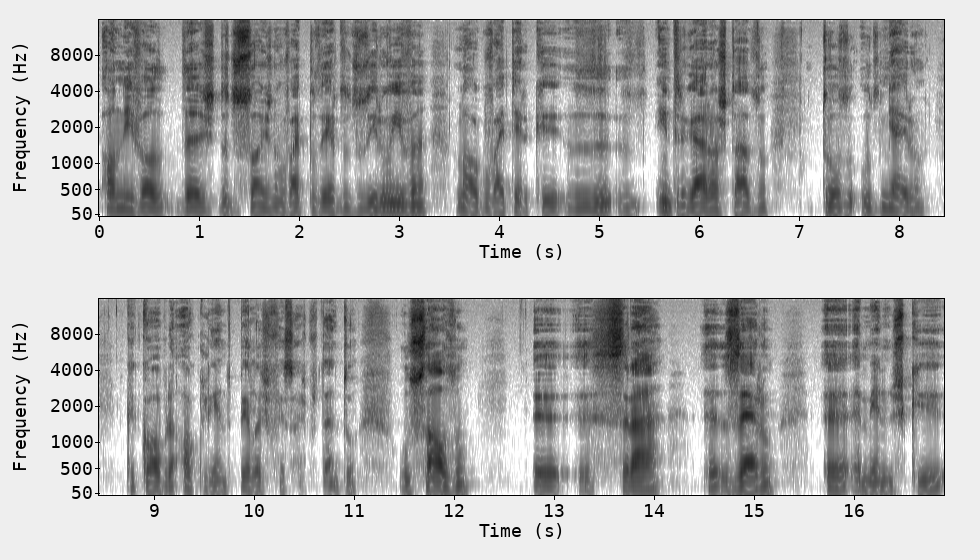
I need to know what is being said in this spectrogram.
ao nível das deduções não vai poder deduzir o IVA, logo vai ter que entregar ao Estado todo o dinheiro que cobra ao cliente pelas refeições. Portanto, o saldo uh, será uh, zero, a menos que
